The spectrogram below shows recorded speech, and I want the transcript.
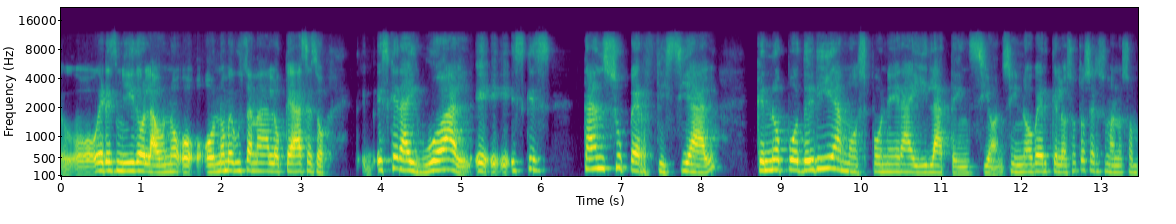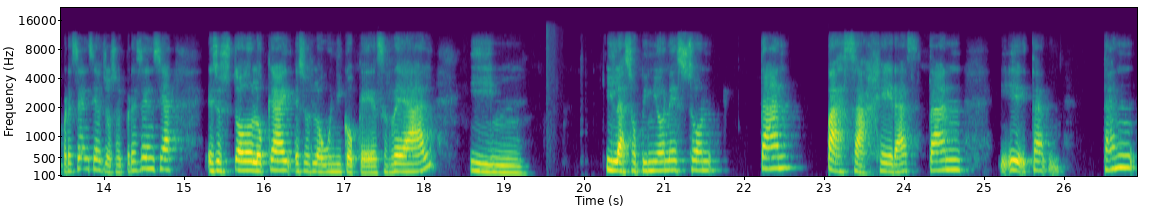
o eres mi ídola o no, o, no me gusta nada lo que haces, o, es que da igual, e, e, e, es que es tan superficial que no podríamos poner ahí la atención, sino ver que los otros seres humanos son presencias, yo soy presencia, eso es todo lo que hay, eso es lo único que es real y, y las opiniones son tan pasajeras, tan, eh, tan, tan,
